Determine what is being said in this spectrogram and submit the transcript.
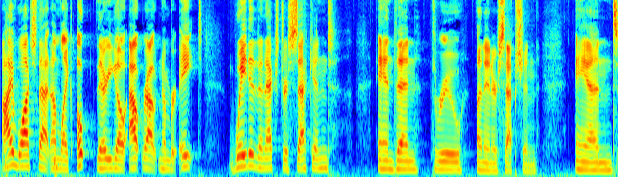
I watched that and I'm like, oh, there you go, out route number eight. Waited an extra second, and then threw an interception. And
